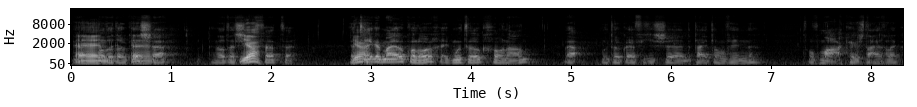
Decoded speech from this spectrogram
Ja, en, wat het ook is, hè? Dat is ja. het vette. Het ja. triggert mij ook wel hoor. Ik moet er ook gewoon aan. Ja, moet ook eventjes de tijd dan vinden. Of maken is het eigenlijk.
